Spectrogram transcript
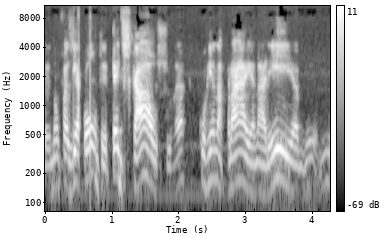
não fazia conta, pé descalço, né? Corria na praia, na areia,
